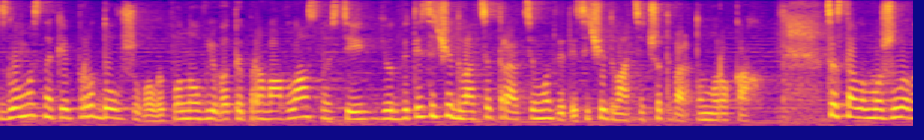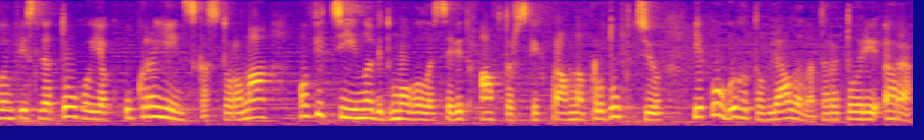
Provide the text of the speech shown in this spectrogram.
зловмисники продовжували поновлювати права власності й у 2023-2024 роках. Це стало можливим після того, як українська сторона офіційно відмовилася від авторських прав на продукцію, яку виготовляли на території РФ.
